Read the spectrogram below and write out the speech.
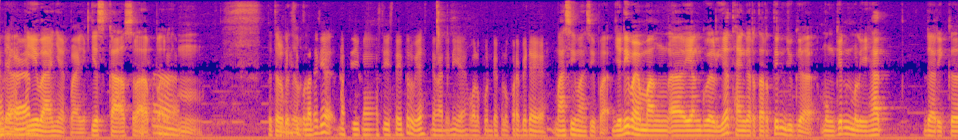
Banyak ada kan? iya banyak banyak, Just Cause lah apa, Ah. Hmm. Betul Jadi betul. kesimpulannya dia masih masih stay true ya dengan ini ya walaupun developernya beda ya. Masih masih pak. Jadi memang eh, yang gue lihat Hangar 13 juga mungkin melihat dari ke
